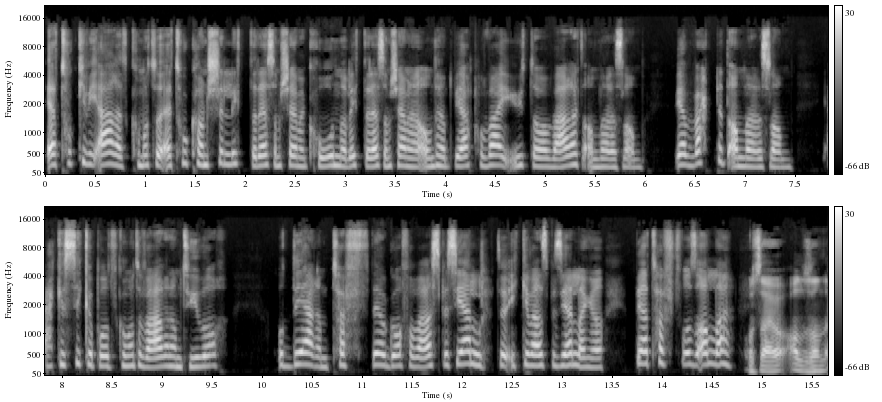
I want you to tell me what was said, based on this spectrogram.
Jeg tror ikke vi er et til, Jeg tror kanskje litt av det som skjer med kronen, og litt av det som skjer med den andre, at vi er på vei ut av å være et annerledesland. Vi har vært et annerledesland. Jeg er ikke sikker på at vi kommer til å være det om 20 år. Og det er en tøff Det å gå fra å være spesiell til å ikke være spesiell lenger, det er tøft for oss alle. Og så er jo alle sånn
